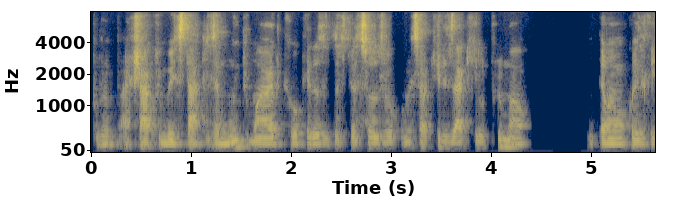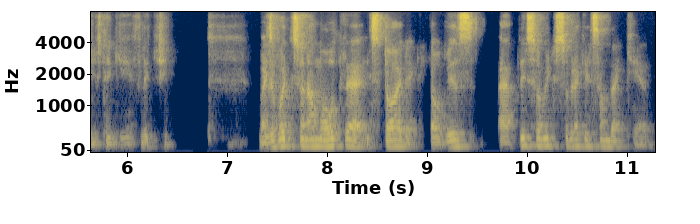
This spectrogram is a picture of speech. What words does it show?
Por achar que o meu status é muito maior do que qualquer das outras pessoas, eu vou começar a utilizar aquilo para o mal. Então é uma coisa que a gente tem que refletir. Mas eu vou adicionar uma outra história, que talvez, ah, principalmente sobre a questão da queda.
